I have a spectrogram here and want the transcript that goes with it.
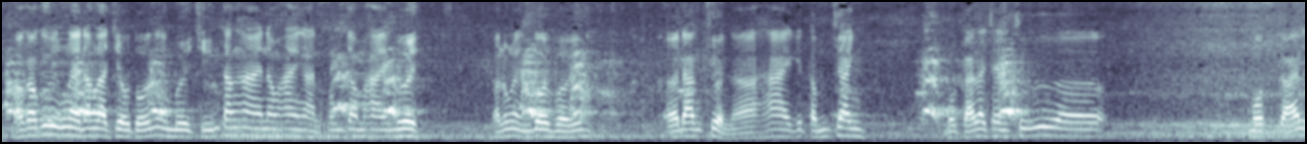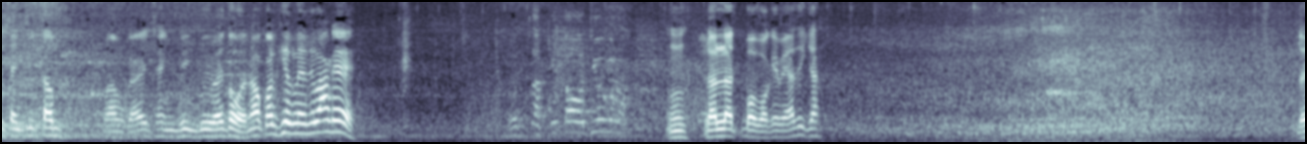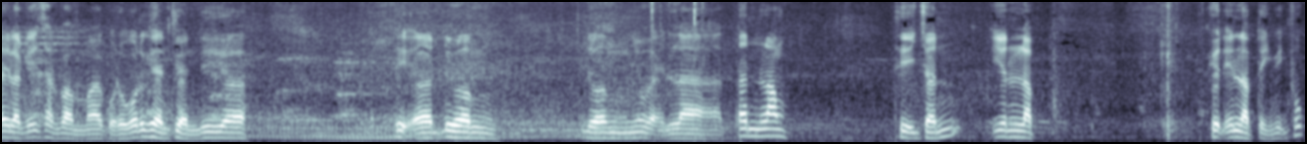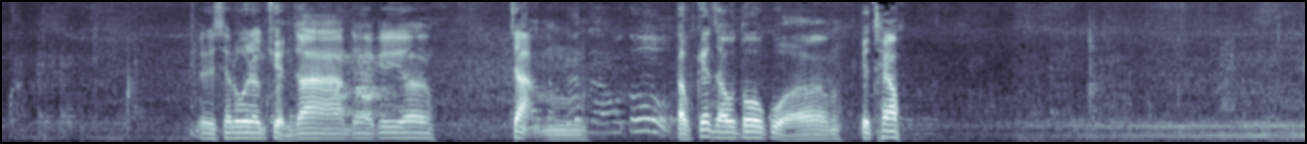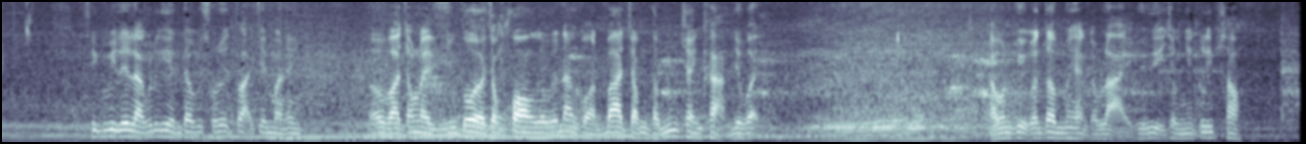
Báo cáo quý vị lúc này đang là chiều tối ngày 19 tháng 2 năm 2020 Và lúc này chúng tôi vừa ờ, đang chuyển ờ, hai cái tấm tranh. Một cái là tranh chữ ờ, Một cái là tranh chữ tâm Và một cái là tranh vinh quy bái tổ. Nào con khiêng lên với bác đi. Đặt cái to chưa? Ừ, lật lật bỏ vào cái bé gì chăng Đây là cái sản phẩm của đồ gỗ Đức Hiền chuyển đi uh, thị đường đường như vậy là Tân Long, thị trấn Yên Lập, huyện Yên Lập, tỉnh Vĩnh Phúc. Đây, xe lôi đang chuyển ra cái ờ, trạm tập kết ra ô tô của Viettel. Xin quý vị liên lạc với Đức Hiền theo cái số điện thoại trên màn hình. Ờ, và trong này thì chúng tôi ở trong kho vẫn đang còn 300 tấm tranh khảm như vậy. Cảm ơn quý vị quan tâm. Hẹn gặp lại quý vị trong những clip sau.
